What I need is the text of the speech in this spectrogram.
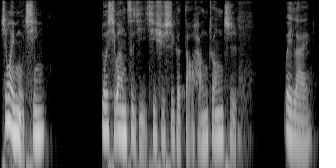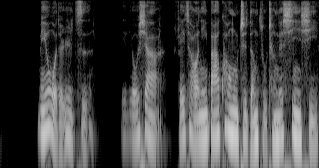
身为母亲，多希望自己继续是个导航装置，未来没有我的日子，也留下水草、泥巴、矿物质等组成的信息。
